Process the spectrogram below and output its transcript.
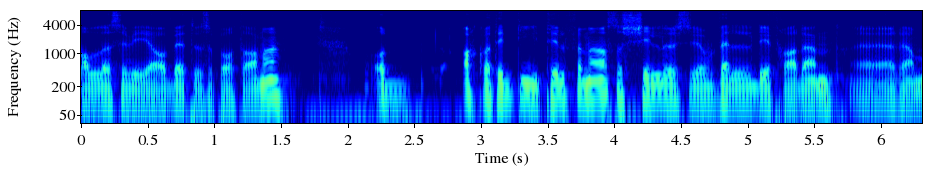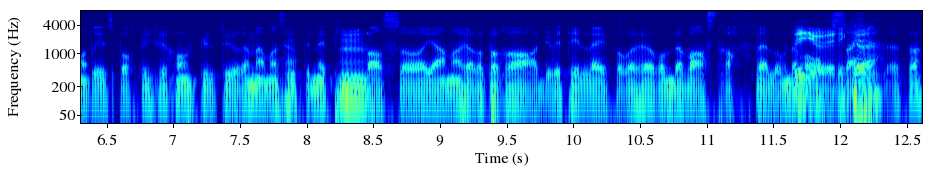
alle Sevilla- og Betu-supporterne. Og akkurat i de tilfellene så skiller det seg jo veldig fra den eh, Real Madrid Sporting Crijon-kulturen der man sitter med pipas og gjerne hører på radio i tillegg for å høre om det var straffe eller om det, Det var offside. Altså,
